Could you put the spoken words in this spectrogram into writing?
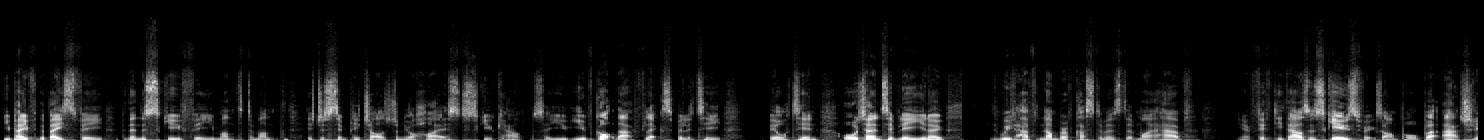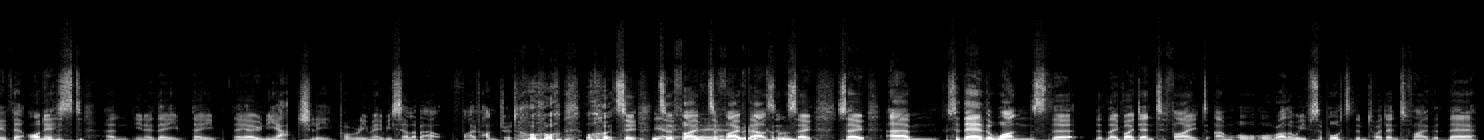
you pay for the base fee but then the SKU fee month to month is just simply charged on your highest SKU count. So you you've got that flexibility built in. Alternatively you know we have a number of customers that might have you know 50,000 SKUs for example but actually if they're honest and you know they they they only actually probably maybe sell about 500 or or to yeah, to 5 yeah, to yeah. 5,000 so so um so they're the ones that that they've identified um, or or rather we've supported them to identify that they're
